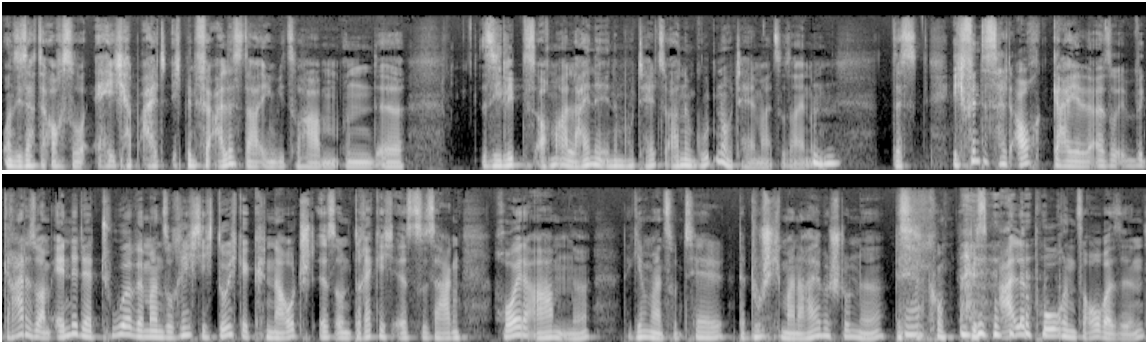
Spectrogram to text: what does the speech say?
Und sie sagte auch so, ey, ich habe halt, ich bin für alles da irgendwie zu haben. Und äh, sie liebt es auch mal alleine in einem Hotel zu, in einem guten Hotel mal zu sein. Und das, ich finde es halt auch geil. Also gerade so am Ende der Tour, wenn man so richtig durchgeknautscht ist und dreckig ist, zu sagen, heute Abend, ne, da gehen wir mal ins Hotel, da dusche ich mal eine halbe Stunde, bis, Ja. bis alle Poren sauber sind.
